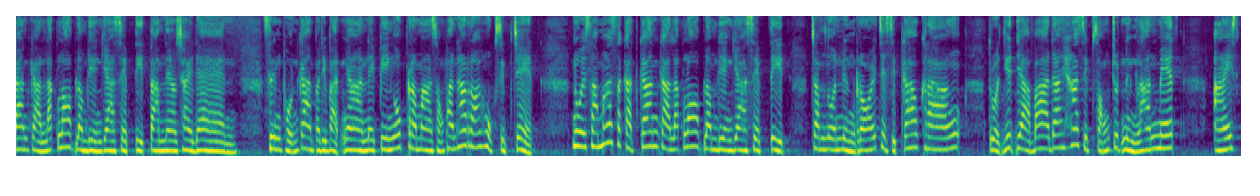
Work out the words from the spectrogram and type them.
ด้านการลักลอบลำเลียงยาเสพติดตามแนวชายแดน ซึ่งผลการปฏิบัติงานในปีงบประมาณ 2567 หน่วยสามารถสกัดกั้นการลักลอบลำเลียงยาเสพติดจำนวน 179 ครั้ง ตรวจยึดยาบ้าได้ 52.1 ล้านเม็ด ไอซ์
